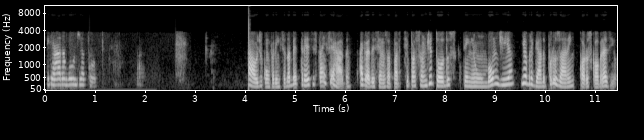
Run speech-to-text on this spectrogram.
Obrigada, bom dia a todos. A audioconferência da B3 está encerrada. Agradecemos a participação de todos, tenham um bom dia e obrigado por usarem Coruscol Brasil.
